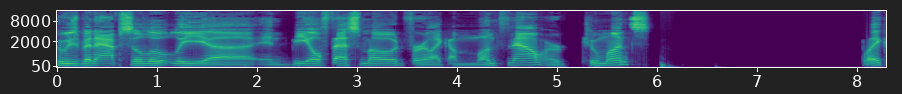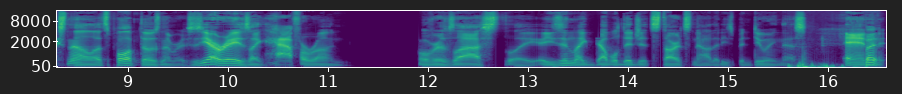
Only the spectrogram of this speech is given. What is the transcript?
who's been absolutely uh, in deal fest mode for like a month now or two months. Blake Snell, let's pull up those numbers. His ERA is like half a run over his last like he's in like double digit starts now that he's been doing this. And But-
